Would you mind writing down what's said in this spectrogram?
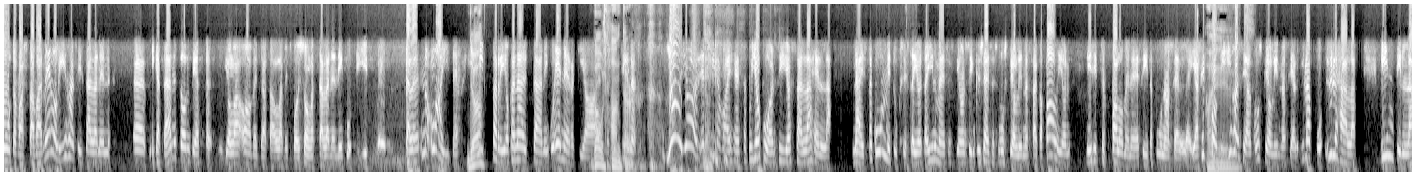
muuta vastaavaa. Meillä oli ihan siis tällainen, ö, mikä tämä nyt on, tietysti, jolla aavedatalla nyt voisi olla tällainen niin kuin, tällainen, no laite, Joo. mittari, joka näyttää niin kuin energiaa. Ghost Että Hunter. Siinä, joo, joo, että siinä vaiheessa, kun joku on siinä jossain lähellä näistä kummituksista, joita ilmeisesti on siinä kyseisessä Mustionlinnassa aika paljon, niin sitten se valo menee siitä punaiselle. Ja sitten kun oltiin ihan siellä Mustionlinnan siellä yläpu- ylhäällä vintillä,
